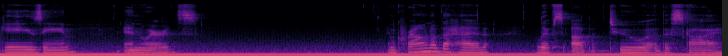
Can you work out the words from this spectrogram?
gazing inwards and crown of the head lifts up to the sky.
